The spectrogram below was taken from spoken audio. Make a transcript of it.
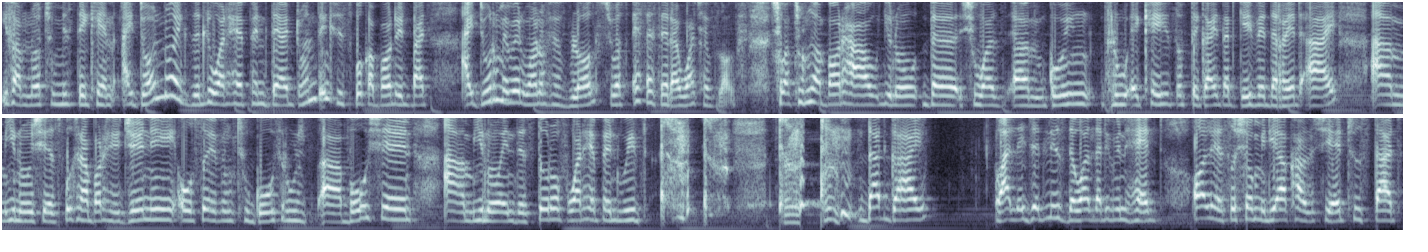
if i'm not too mistaken. I don't know exactly what happened there. I don't think she spoke about it but I do remember in one of her vlogs, she was, as I said, I watch her vlogs. She was talking about how, you know, the she was um, going through a case of the guy that gave her the red eye. Um, you know, she has spoken about her journey, also having to go through uh, abortion, um, you know, and the story of what happened with that guy who allegedly is the one that even hacked all her social media accounts she had to start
